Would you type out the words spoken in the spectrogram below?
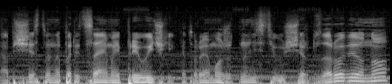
общественно порицаемой привычки, которая может нанести ущерб здоровью, но,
